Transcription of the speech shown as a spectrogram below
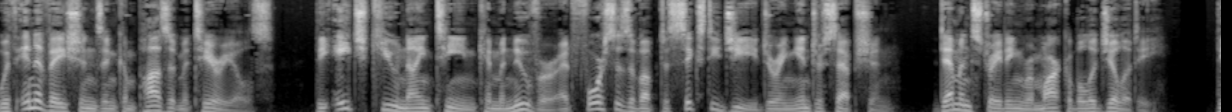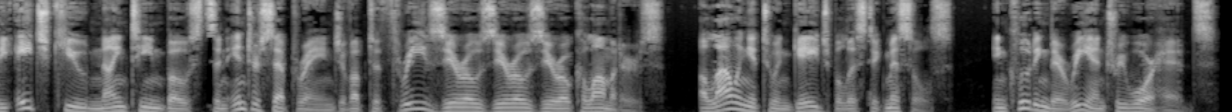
With innovations in composite materials, the HQ-19 can maneuver at forces of up to 60 G during interception, demonstrating remarkable agility. The HQ-19 boasts an intercept range of up to 3000 kilometers, allowing it to engage ballistic missiles, including their re-entry warheads.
